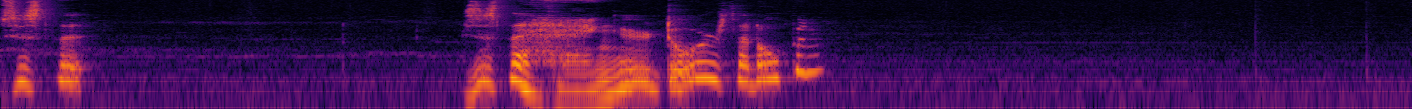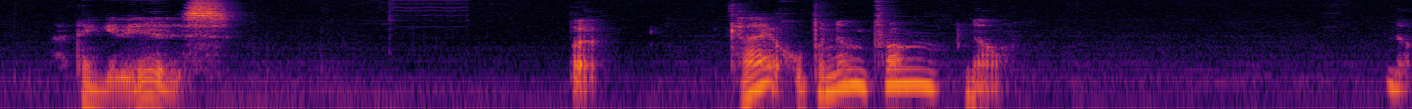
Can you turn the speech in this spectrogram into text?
Is this the... Is this the hangar doors that open? I think it is. But can I open them from? No. No.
